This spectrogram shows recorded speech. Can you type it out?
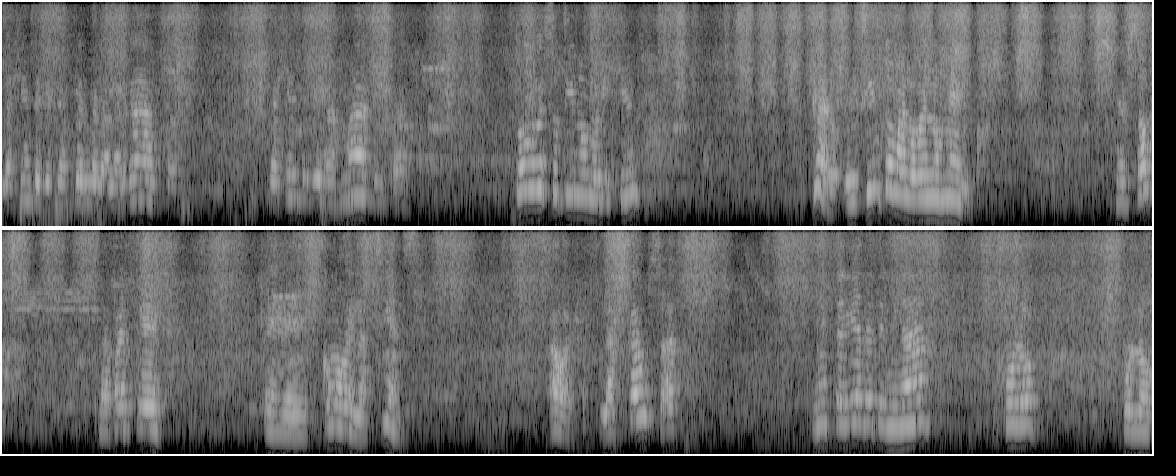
la gente que se enferma de la garganta, la gente que es asmática, todo eso tiene un origen. Claro, el síntoma lo ven los médicos, ¿cierto? La parte eh, como de la ciencia. Ahora, las causas no estarían determinadas solo por los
